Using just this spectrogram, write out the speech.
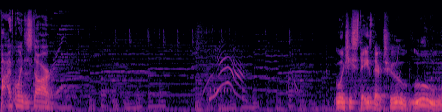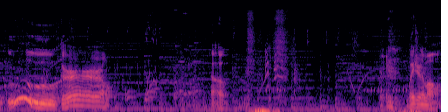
Five coins a star. Ooh, and she stays there too. Ooh, ooh, girl. Uh Wager them all.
